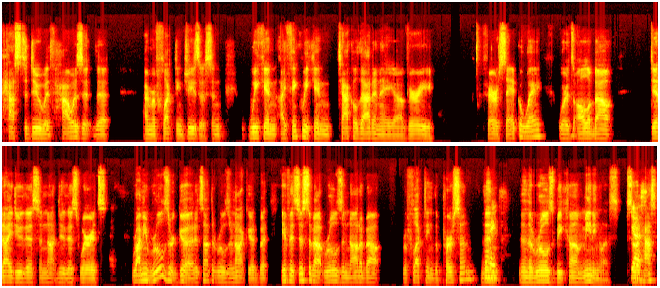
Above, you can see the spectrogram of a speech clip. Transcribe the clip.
has to do with how is it that I'm reflecting Jesus? And we can, I think we can tackle that in a uh, very Pharisaical way, where it's all about did I do this and not do this, where it's, I mean, rules are good. It's not that rules are not good, but if it's just about rules and not about reflecting the person, then right. then the rules become meaningless. So yes. it has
